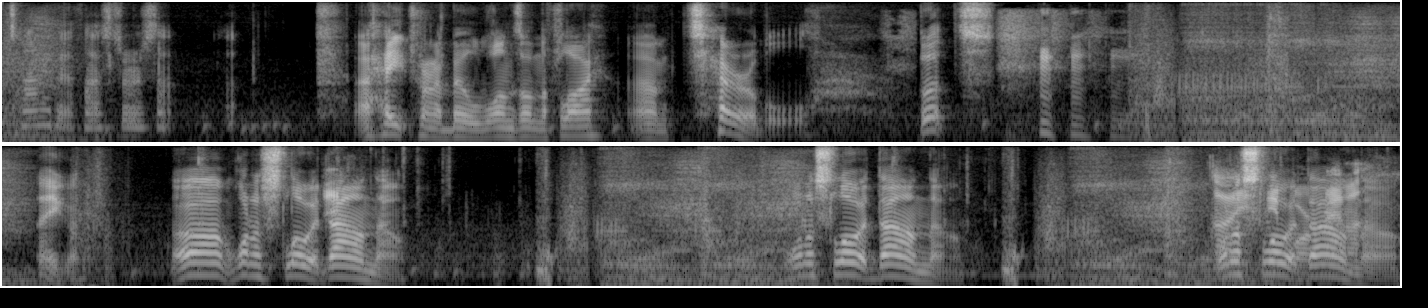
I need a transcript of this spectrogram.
A tiny bit faster is that? I hate trying to build ones on the fly. I'm terrible, but there you go. Uh, want to slow it down now. Want to slow it down now. I want to slow it down now.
